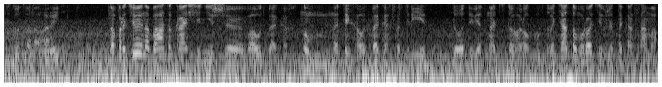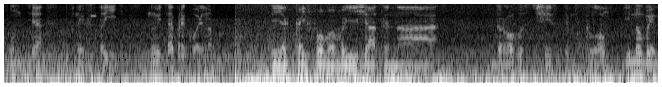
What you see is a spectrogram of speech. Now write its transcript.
Ось тут воно горить. Ну, працює набагато краще, ніж е, в аутбеках. Ну, на тих аутбеках, котрі до 19-го року. В 20-му році вже така сама функція в них стоїть. Ну і це прикольно. Як кайфово виїжджати на дорогу з чистим склом і новим,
